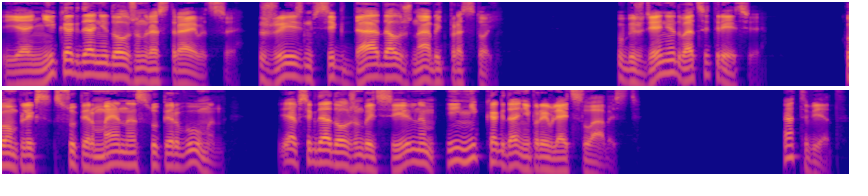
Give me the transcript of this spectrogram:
Я никогда не должен расстраиваться. Жизнь всегда должна быть простой. Убеждение 23. Комплекс Супермена-Супервумен. Я всегда должен быть сильным и никогда не проявлять слабость. Ответ.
